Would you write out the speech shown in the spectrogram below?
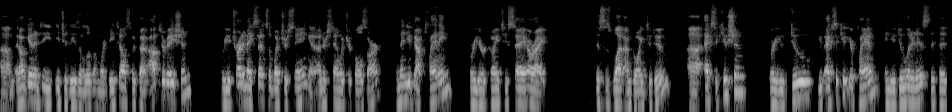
Um, and I'll get into each of these in a little bit more detail. So we've got observation, where you try to make sense of what you're seeing and understand what your goals are. And then you've got planning, where you're going to say, all right, this is what I'm going to do. Uh, execution, where you do, you execute your plan and you do what it is, that, that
